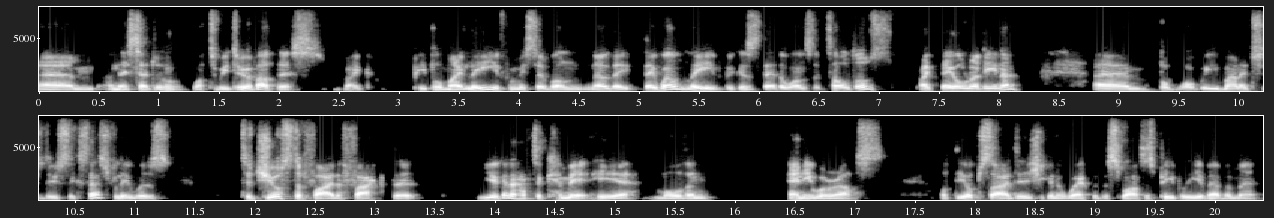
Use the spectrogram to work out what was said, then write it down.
Um, and they said, "Oh, what do we do about this? Like, people might leave." And we said, "Well, no, they they won't leave because they're the ones that told us. Like, they already know." Um, but what we managed to do successfully was to justify the fact that you're going to have to commit here more than anywhere else. But the upside is you're going to work with the smartest people you've ever met.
